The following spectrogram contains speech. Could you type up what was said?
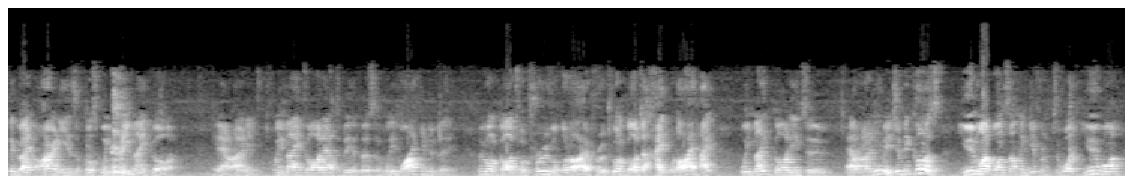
The great irony is, of course, we remake God in our own image. We make God out to be the person we'd like him to be. We want God to approve of what I approve. We want God to hate what I hate. We make God into our own image. And because you might want something different to what you want,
